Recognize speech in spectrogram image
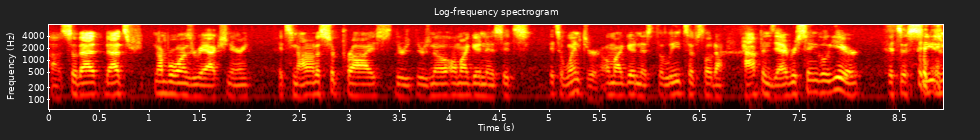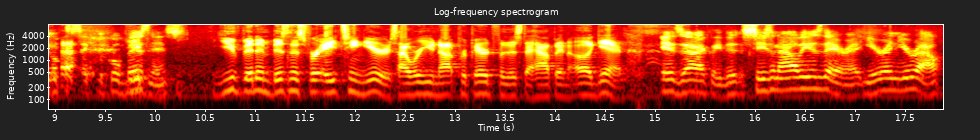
Uh, so that that's number one is reactionary. It's not a surprise. There's there's no oh my goodness, it's it's a winter. Oh my goodness, the leads have slowed down. Happens every single year. It's a seasonal cyclical business you've been in business for 18 years. How are you not prepared for this to happen again? exactly. The seasonality is there at year in year out,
